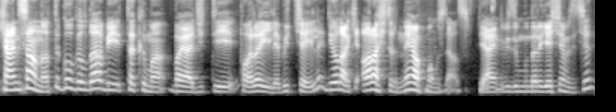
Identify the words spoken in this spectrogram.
Kendisi anlattı. Google'da bir takıma bayağı ciddi para ile bütçeyle diyorlar ki araştırın ne yapmamız lazım. Yani bizim bunları geçmemiz için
